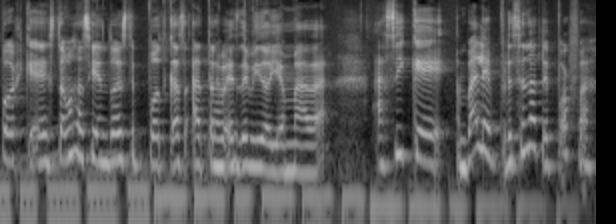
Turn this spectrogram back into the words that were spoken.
porque estamos haciendo este podcast a través de videollamada. Así que, Vale, preséntate, porfa.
